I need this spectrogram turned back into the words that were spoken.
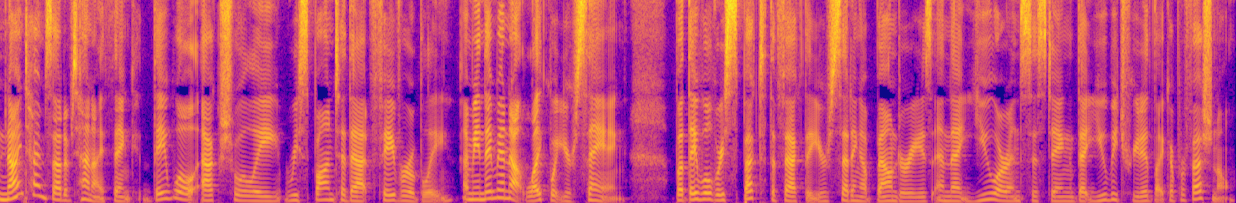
nine times out of 10, I think, they will actually respond to that favorably. I mean, they may not like what you're saying, but they will respect the fact that you're setting up boundaries and that you are insisting that you be treated like a professional.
